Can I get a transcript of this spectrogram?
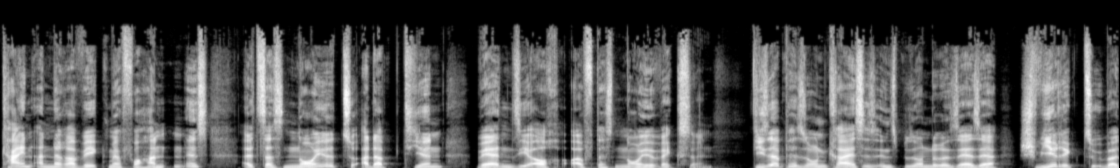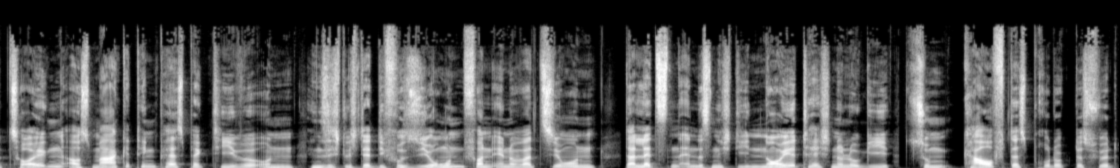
kein anderer Weg mehr vorhanden ist, als das Neue zu adaptieren, werden sie auch auf das Neue wechseln. Dieser Personenkreis ist insbesondere sehr, sehr schwierig zu überzeugen aus Marketingperspektive und hinsichtlich der Diffusion von Innovationen, da letzten Endes nicht die neue Technologie zum Kauf des Produktes führt,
